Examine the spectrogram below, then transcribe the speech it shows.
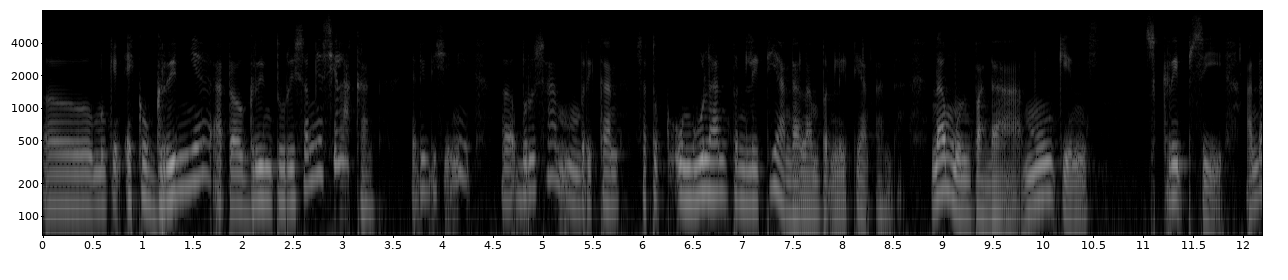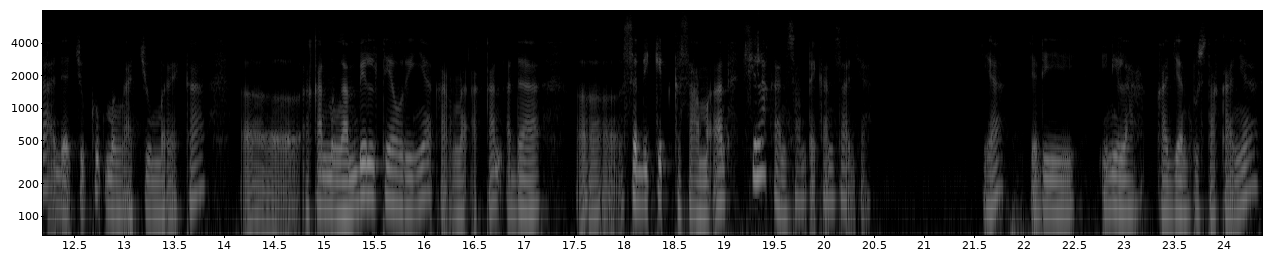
uh, mungkin eco greennya atau green tourismnya silakan jadi di sini e, berusaha memberikan satu keunggulan penelitian dalam penelitian Anda. Namun pada mungkin skripsi Anda ada cukup mengacu mereka e, akan mengambil teorinya karena akan ada e, sedikit kesamaan. Silakan sampaikan saja. Ya, jadi inilah kajian pustakanya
